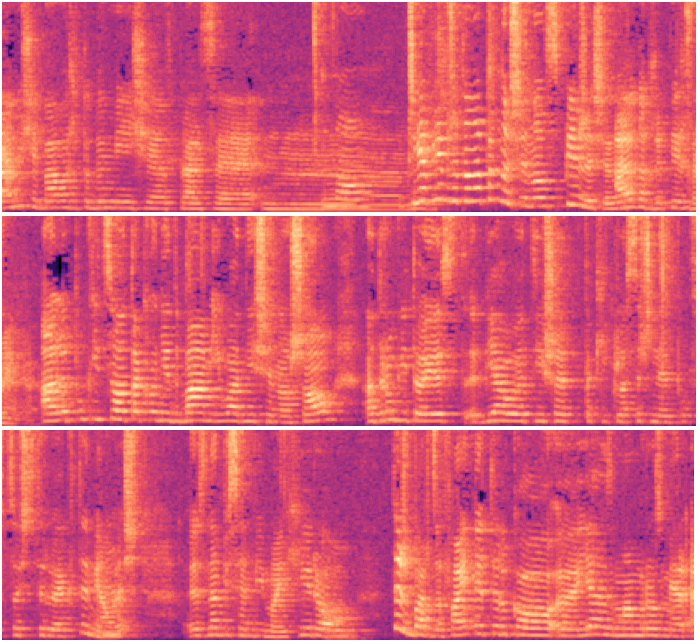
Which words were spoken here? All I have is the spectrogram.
ja bym się bała, że to by mi się w pralce... Mm, No, czy ja wiem, że to na pewno się, no spierze się. No. Ale dobrze, pierz w rękach. Ale póki co tak o nie dbam i ładnie się noszą. A drugi to jest biały t-shirt, taki klasyczny, w coś w stylu jak Ty miałeś, z napisem Be My Hero. O. Też bardzo fajny, tylko e, ja mam rozmiar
